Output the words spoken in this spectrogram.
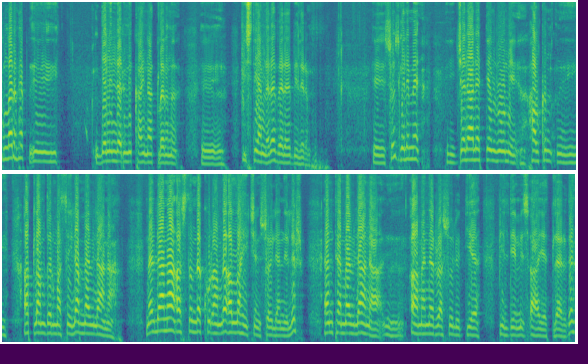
Bunların hep e, delillerini, kaynaklarını isteyenlere verebilirim. Ee, söz gelimi e, Celaleddin Rumi halkın e, adlandırmasıyla Mevlana. Mevlana aslında Kur'an'da Allah için söylenilir. Ente Mevlana, e, Amener Resulü diye bildiğimiz ayetlerde.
